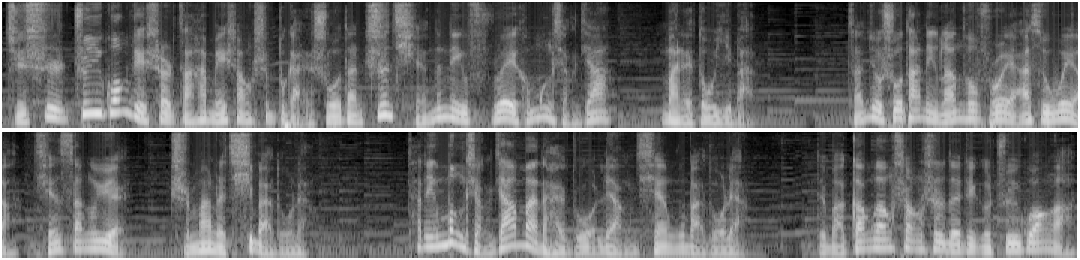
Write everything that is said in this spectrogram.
只是追光这事儿咱还没上市，不敢说。但之前的那个福瑞和梦想家卖的都一般，咱就说他那个蓝图福瑞 SUV 啊，前三个月只卖了七百多辆，他那个梦想家卖的还多，两千五百多辆，对吧？刚刚上市的这个追光啊，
